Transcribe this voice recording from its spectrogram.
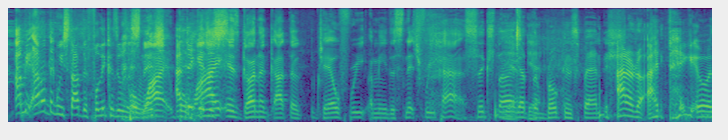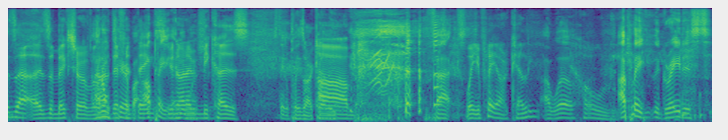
I mean, I don't think we stopped it fully because it was a snitch. why? I think why it's just, is Gunna got the jail free? I mean, the snitch free pass. Six nine got yeah. the broken Spanish. I don't know. I think it was a, it was a mixture of a I lot don't of care different about- I'll things. You know what I mean? Because this nigga plays R. Kelly. um, Facts. when you play R. Kelly, I will. holy, I play the greatest,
